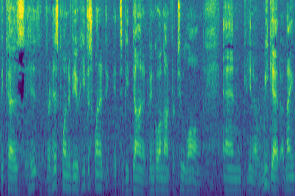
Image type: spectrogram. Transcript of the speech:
because his, from his point of view, he just wanted it to be done. It had been going on for too long, and you know we get a nice,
